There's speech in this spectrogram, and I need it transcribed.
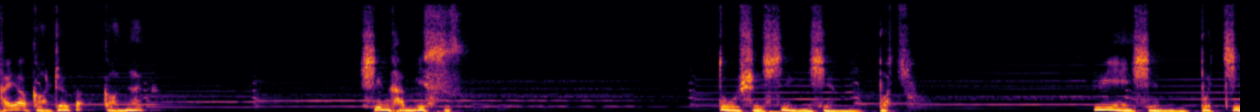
还要搞这个搞那个，心还没死，都是信心不足，愿心不坚，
